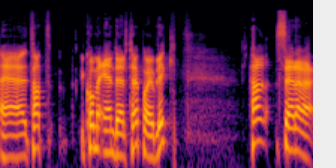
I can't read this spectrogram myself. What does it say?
Eh, tatt det kommer en del til på øyeblikk. Her ser dere.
